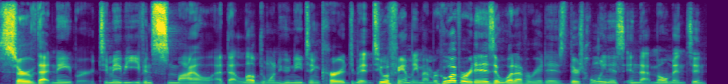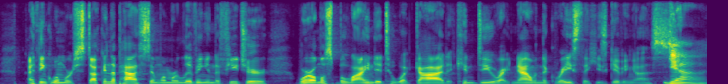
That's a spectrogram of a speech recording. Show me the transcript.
serve that neighbor, to maybe even smile at that loved one who needs encouragement, to a family member, whoever it is and whatever it is, there's holiness in that moment. And I think when we're stuck in the past and when we're living in the future, we're almost blinded to what God can do right now and the grace that He's giving us. Yeah.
